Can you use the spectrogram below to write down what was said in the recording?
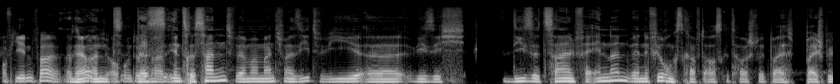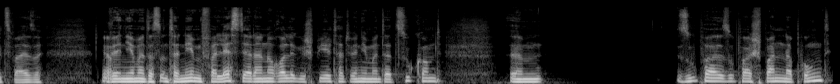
Auf jeden Fall. Also ja, und das ist interessant, wenn man manchmal sieht, wie, äh, wie sich diese Zahlen verändern, wenn eine Führungskraft ausgetauscht wird, be beispielsweise. Ja. Wenn jemand das Unternehmen verlässt, der da eine Rolle gespielt hat, wenn jemand dazukommt. Ähm, super, super spannender Punkt.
